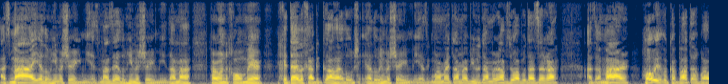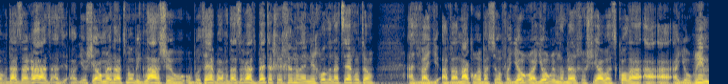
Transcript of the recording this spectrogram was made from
אז מה אלוהים אשר עימי? אז מה זה אלוהים אשר עימי? למה פרעה נחו אומר, כדאי לך בגלל אלוהים אשר עימי? אז הגמרא אומרת, אמר רב יהודה אמר רב, זו עבודה זרה. אז אמר, הוי וקבלת בעבודה זרה, אז, אז יאשיהו אומר לעצמו, בגלל שהוא בוטח בעבודה זרה, אז בטח הכין אני יכול לנצח אותו. אז אבל מה קורה בסוף? ויורו היורים למלך יאשיהו, אז כל היורים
